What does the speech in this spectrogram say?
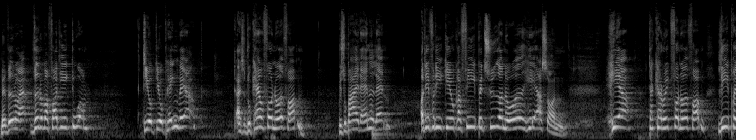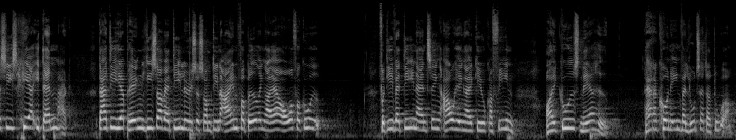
Men ved du hvad? Ved du, hvorfor de ikke duer? De er jo, de er jo penge værd. Altså, du kan jo få noget for dem, hvis du bare er et andet land. Og det er fordi geografi betyder noget her sådan. Her, der kan du ikke få noget for dem. Lige præcis her i Danmark, der er de her penge lige så værdiløse, som dine egne forbedringer er over for Gud. Fordi værdien af en ting afhænger af geografien, og i Guds nærhed, der er der kun én valuta, der dur.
